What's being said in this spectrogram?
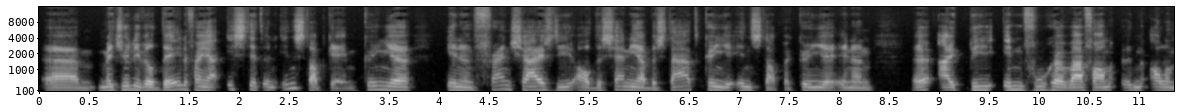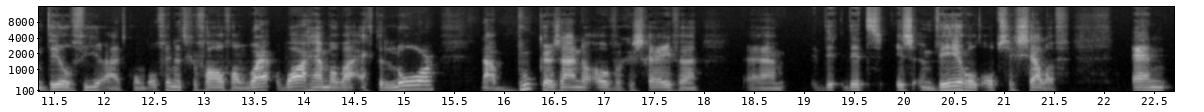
um, met jullie wil delen van, ja, is dit een instapgame? Kun je in een franchise die al decennia bestaat, kun je instappen. Kun je in een uh, IP invoegen waarvan een, al een deel 4 uitkomt. Of in het geval van War Warhammer, waar echt de lore, nou, boeken zijn erover geschreven. Um, dit, dit is een wereld op zichzelf. En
